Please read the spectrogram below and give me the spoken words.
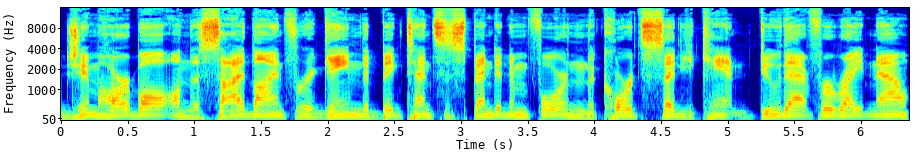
Jim Harbaugh on the sideline for a game the Big Ten suspended him for, and the courts said you can't do that for right now,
